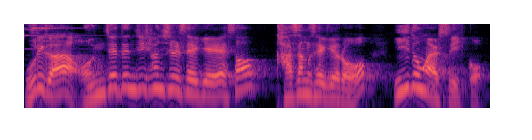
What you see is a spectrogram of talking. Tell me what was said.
우리가 언제든지 현실 세계에서 가상 세계로 이동할 수 있고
